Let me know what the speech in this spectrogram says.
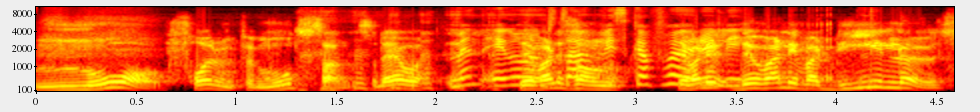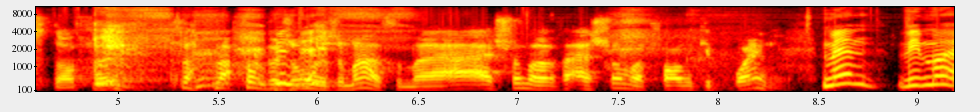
noen form for motstand. Så det er jo, Men det er veldig sånn- det er veldig, det er veldig verdiløst da, for, for, for personer som meg. Som jeg, jeg, skjønner, jeg skjønner faen ikke poenget. Men vi må,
